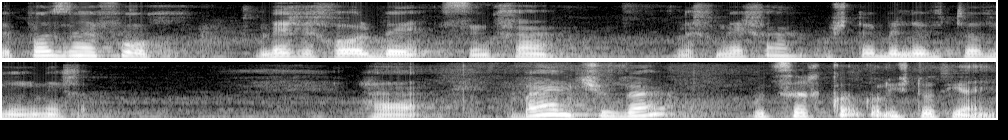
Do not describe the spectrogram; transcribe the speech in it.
ופה זה הפוך, לך אכול בשמחה לחמך ושתה בלב טוב יעניך. הבעל תשובה הוא צריך קודם כל לשתות יין.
